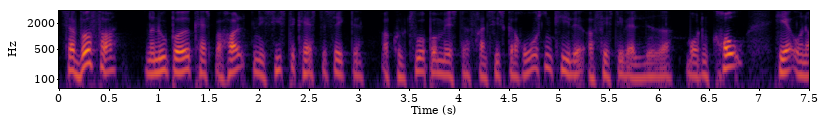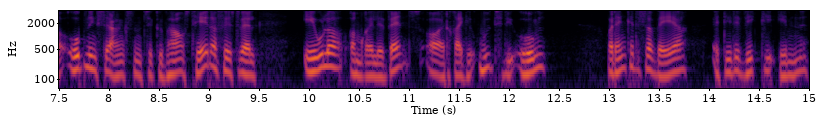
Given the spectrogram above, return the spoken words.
Så hvorfor, når nu både Kasper Holten i sidste kastesigte og kulturborgmester Franziska Rosenkilde og festivalleder Morten Krog her under åbningsseancen til Københavns Teaterfestival ævler om relevans og at række ud til de unge, hvordan kan det så være, at dette vigtige emne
